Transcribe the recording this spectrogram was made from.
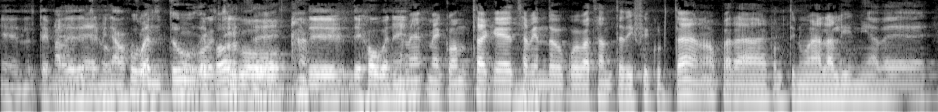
en el tema de de determinados juventud, colectivos deporte. de, de jóvenes. Me, me consta que está habiendo pues bastante dificultad ¿no? para continuar la línea de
